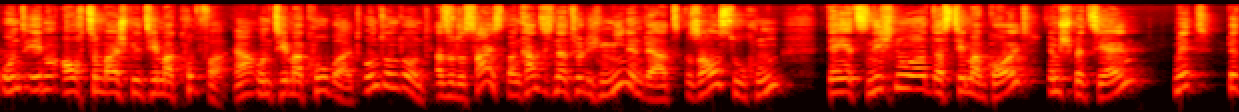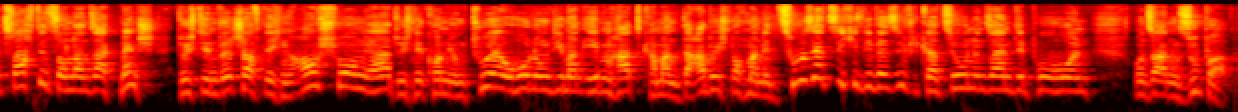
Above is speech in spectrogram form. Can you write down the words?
Und eben auch zum Beispiel Thema Kupfer, ja, und Thema Kobalt und, und, und. Also das heißt, man kann sich natürlich einen Minenwert raussuchen, der jetzt nicht nur das Thema Gold im Speziellen mit betrachtet, sondern sagt, Mensch, durch den wirtschaftlichen Aufschwung, ja, durch eine Konjunkturerholung, die man eben hat, kann man dadurch nochmal eine zusätzliche Diversifikation in sein Depot holen und sagen, super,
